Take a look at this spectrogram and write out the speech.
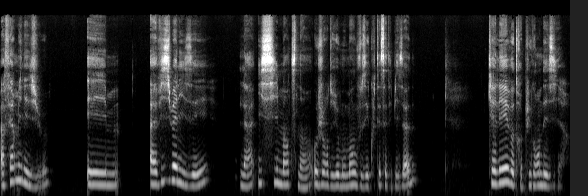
à fermer les yeux et à visualiser là, ici, maintenant, aujourd'hui, au moment où vous écoutez cet épisode, quel est votre plus grand désir?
